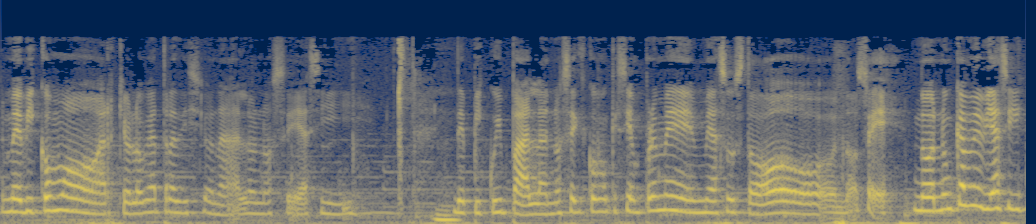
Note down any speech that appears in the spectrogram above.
me vi como arqueóloga tradicional o no sé, así de pico y pala, no sé, como que siempre me, me asustó, no sé, no, nunca me vi así.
